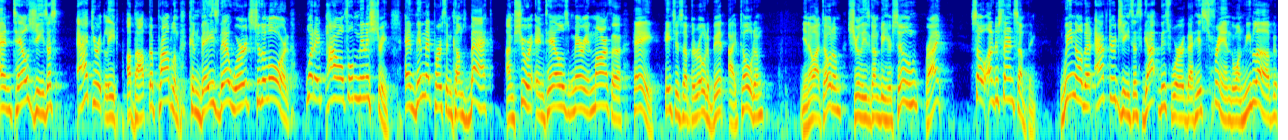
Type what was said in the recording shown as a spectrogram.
and tells Jesus accurately about the problem, conveys their words to the Lord. What a powerful ministry. And then that person comes back, I'm sure, and tells Mary and Martha, hey, he's just up the road a bit. I told him, you know, I told him, surely he's going to be here soon, right? So understand something. We know that after Jesus got this word that his friend, the one who he loved,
